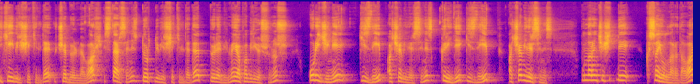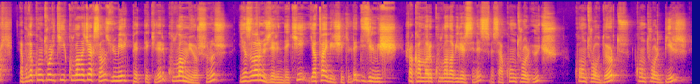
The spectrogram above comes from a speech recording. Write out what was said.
dikey bir şekilde üçe bölme var. İsterseniz dörtlü bir şekilde de bölebilme yapabiliyorsunuz. Orijini gizleyip açabilirsiniz. Grid'i gizleyip açabilirsiniz. Bunların çeşitli kısa yolları da var. Ya burada Ctrl 2'yi kullanacaksanız numerik pad'dekileri kullanmıyorsunuz. Yazıların üzerindeki yatay bir şekilde dizilmiş rakamları kullanabilirsiniz. Mesela Ctrl 3, Ctrl 4, Ctrl 1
